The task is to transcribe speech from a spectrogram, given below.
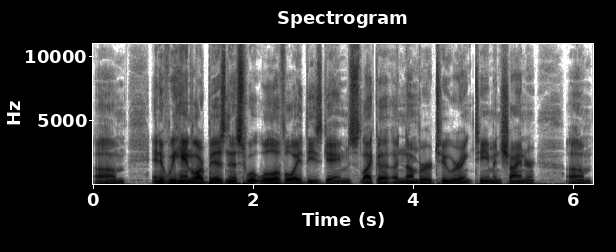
Um, and if we handle our business, we'll, we'll avoid these games like a, a, number two ranked team in Shiner. Um,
